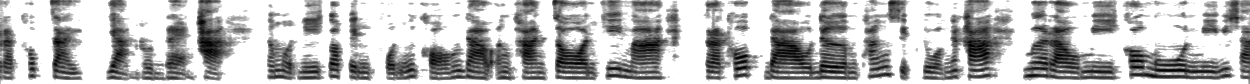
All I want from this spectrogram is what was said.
กระทบใจอย่างรุนแรงค่ะ ทั้งหมดนี้ก็เป็นผลของดาวอังคารจรที่มากระทบดาวเดิมทั้ง 10 ดวงนะคะ เมื่อเรามีข้อมูลมีวิชา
